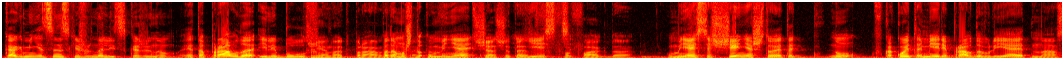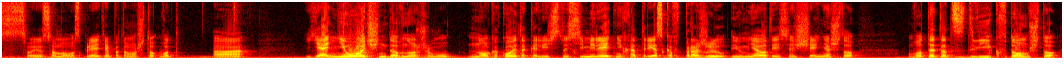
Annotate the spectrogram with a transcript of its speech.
как медицинский журналист, скажи нам, это правда или булшит? Не, ну это правда. Потому что Это- у меня сейчас считается есть- факт, да. У меня есть ощущение, что это, ну, в какой-то мере, правда, влияет на свое самовосприятие, потому что вот а, я не очень давно живу, но какое-то количество семилетних отрезков прожил, и у меня вот есть ощущение, что вот этот сдвиг в том, что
